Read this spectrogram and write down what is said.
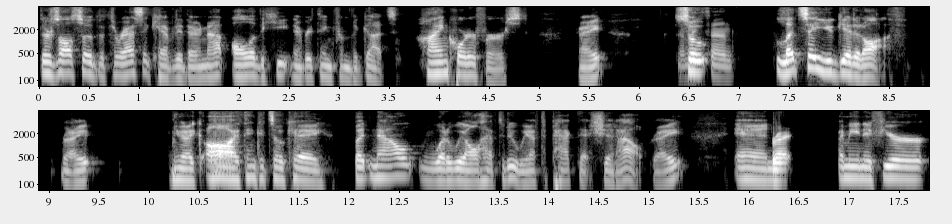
There's also the thoracic cavity there, not all of the heat and everything from the guts. Hind quarter first, right? That so let's say you get it off, right? You're like, oh, I think it's okay. But now what do we all have to do? We have to pack that shit out, right? And right. I mean, if you're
